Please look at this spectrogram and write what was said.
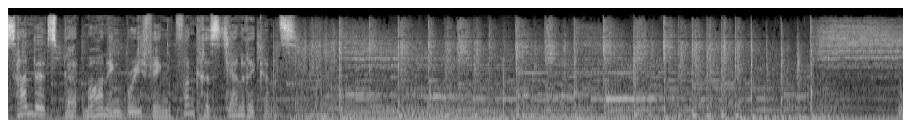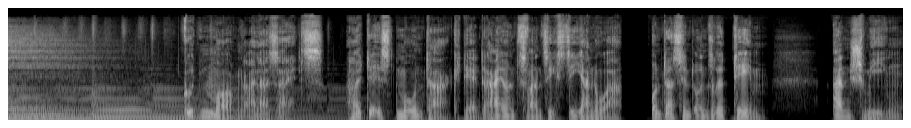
Das Handelsblatt Morning Briefing von Christian Rickens. Guten Morgen allerseits. Heute ist Montag, der 23. Januar. Und das sind unsere Themen. Anschmiegen.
